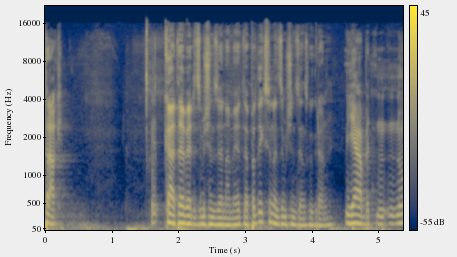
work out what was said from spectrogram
Traki. Kā tev ir dzimšanas dienā? Ja tev patīk svinēt dzimšanas dienas kukurānu? Jā, bet nu,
